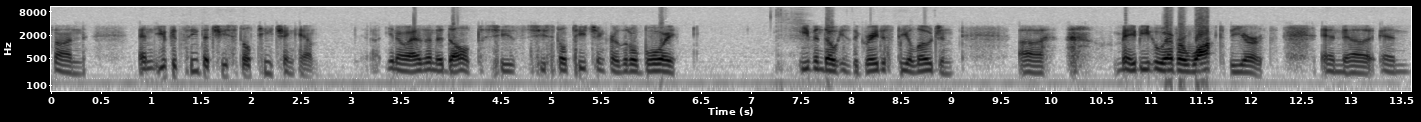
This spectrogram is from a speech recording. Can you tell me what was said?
son, and you could see that she's still teaching him. Uh, You know, as an adult, she's she's still teaching her little boy, even though he's the greatest theologian, uh, maybe whoever walked the earth, and uh, and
